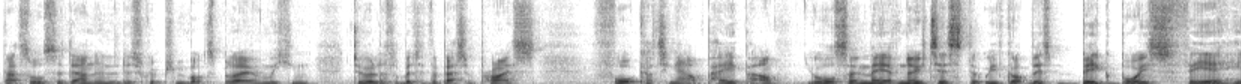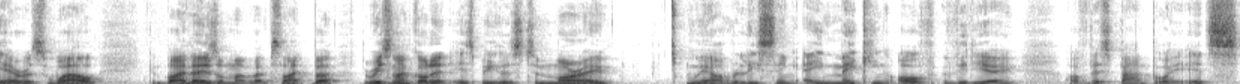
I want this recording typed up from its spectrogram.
That's also down in the description box below, and we can do a little bit of a better price for cutting out PayPal. You also may have noticed that we've got this big boy sphere here as well. You can buy those on my website, but the reason I've got it is because tomorrow we are releasing a making of video of this bad boy. It's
